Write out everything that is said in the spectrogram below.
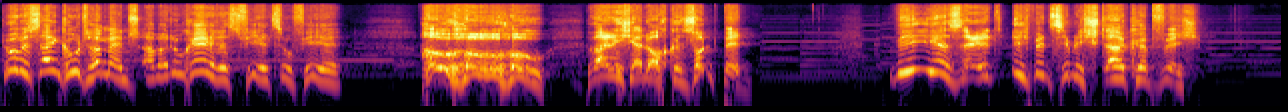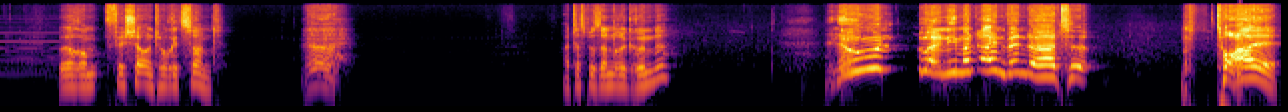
Du bist ein guter Mensch, aber du redest viel zu viel. Ho, ho, ho, weil ich ja noch gesund bin. Wie ihr seht, ich bin ziemlich starkköpfig. Warum Fischer und Horizont? Ah. Hat das besondere Gründe? Nun, weil niemand Einwände hatte. Toll!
